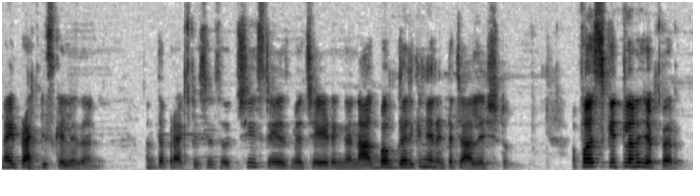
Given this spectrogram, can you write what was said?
నైట్ ప్రాక్టీస్కి వెళ్ళేదాన్ని. అంతా ప్రాక్టీస్ చేసి వచ్చి స్టేజ్ మీద చేయడం కానీ నాగబాబు గారికి నేనంటే చాలా ఇష్టం. ఫస్ట్ స్కిట్లోనే చెప్పారు.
